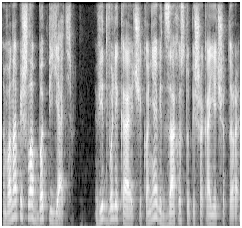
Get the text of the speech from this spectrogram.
Вона пішла Б5, відволікаючи коня від захисту пішака Е4.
